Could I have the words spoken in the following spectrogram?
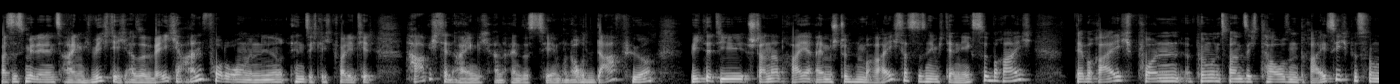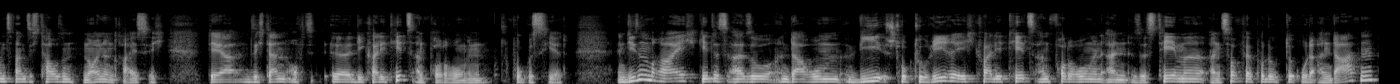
was ist mir denn jetzt eigentlich wichtig? Also welche Anforderungen hinsichtlich Qualität habe ich denn eigentlich an ein System? Und auch dafür bietet die Standardreihe einen bestimmten Bereich. Das ist nämlich der nächste Bereich der Bereich von 25.030 bis 25.039, der sich dann auf äh, die Qualitätsanforderungen fokussiert. In diesem Bereich geht es also darum, wie strukturiere ich Qualitätsanforderungen an Systeme, an Softwareprodukte oder an Daten.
